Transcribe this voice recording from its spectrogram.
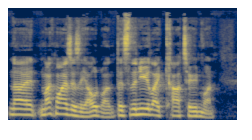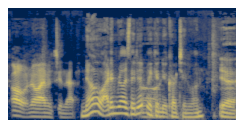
No, Mike Myers is the old one. That's the new like cartoon one. Oh no, I haven't seen that. No, I didn't realize they did Oh, make a new cartoon one. Yeah,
